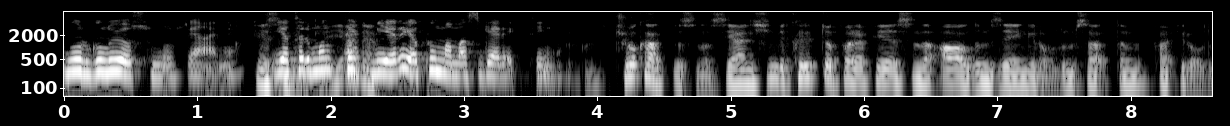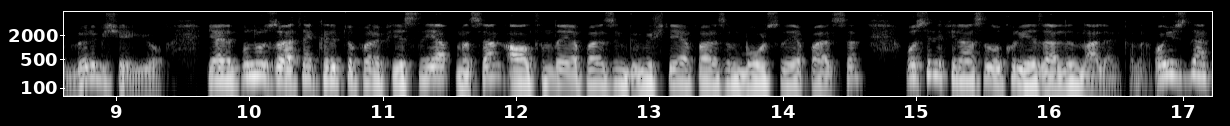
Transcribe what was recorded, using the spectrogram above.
vurguluyorsunuz yani. Kesinlikle. Yatırımın tek Yani- bir yere yapılmaması gerektiğini. Çok haklısınız. Yani şimdi kripto para piyasasında aldım, zengin oldum, sattım, fakir oldum. Böyle bir şey yok. Yani bunu zaten kripto para piyasasında yapmasan altında yaparsın, gümüşte yaparsın, borsada yaparsın. O senin finansal okuryazarlığınla alakalı. O yüzden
